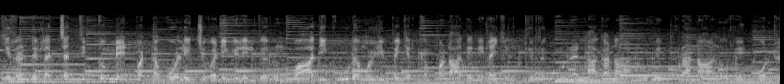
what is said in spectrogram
இரண்டு லட்சத்திற்கும் மேற்பட்ட ஓலைச்சுவடிகளில் வெறும் பாதி கூட மொழிபெயர்க்கப்படாத நிலையில் திருக்குறள் அகநானூறு புறநானூறு போன்ற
